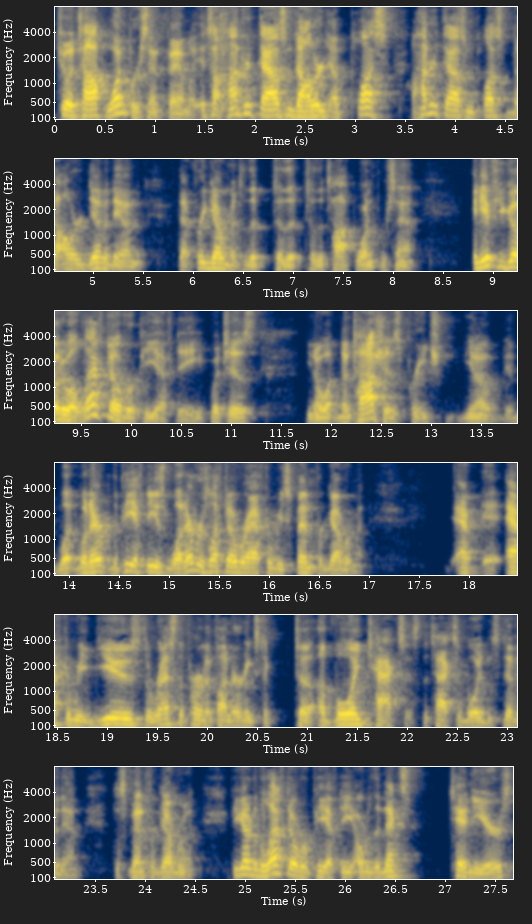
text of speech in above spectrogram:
to a top 1% family. It's a $100,000 a plus, 100,000 plus dollar dividend that free government to the to the to the top 1%. And if you go to a leftover PFD, which is, you know, what Natasha's preached, you know, what whatever the PFD is, whatever's left over after we spend for government, eh, after we've used the rest of the permanent fund earnings to, to avoid taxes, the tax avoidance dividend to spend for government. If you go to the leftover PFD over the next 10 years,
